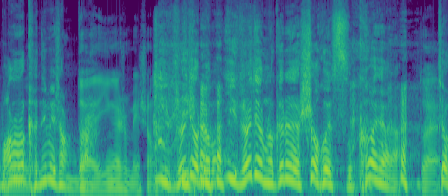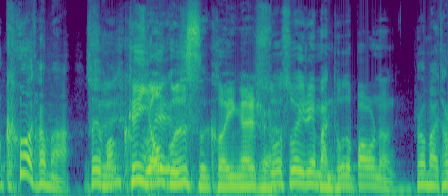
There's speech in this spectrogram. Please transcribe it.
王老师肯定没上过。对，应该是没上过。一直就这么，一直就这么跟这个社会死磕下来，对。就磕他们，所以王跟摇滚死磕应该是。所所以这满头的包呢，说满头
